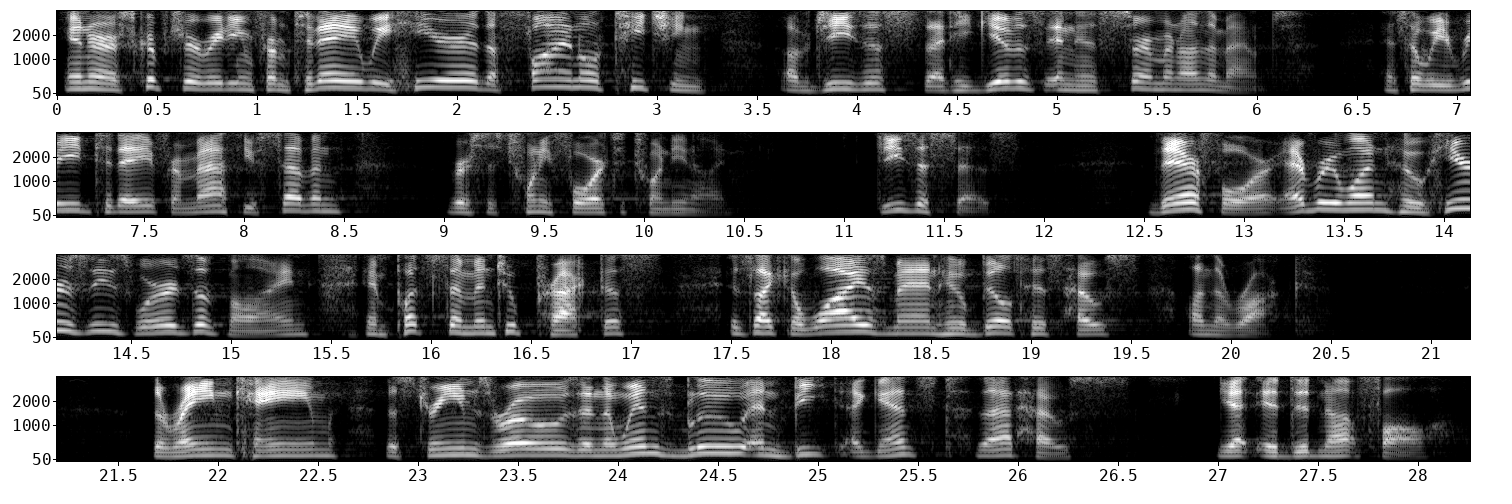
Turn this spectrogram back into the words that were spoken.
In our scripture reading from today, we hear the final teaching of Jesus that he gives in his Sermon on the Mount. And so we read today from Matthew 7, verses 24 to 29. Jesus says, Therefore, everyone who hears these words of mine and puts them into practice is like a wise man who built his house on the rock. The rain came, the streams rose, and the winds blew and beat against that house, yet it did not fall,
